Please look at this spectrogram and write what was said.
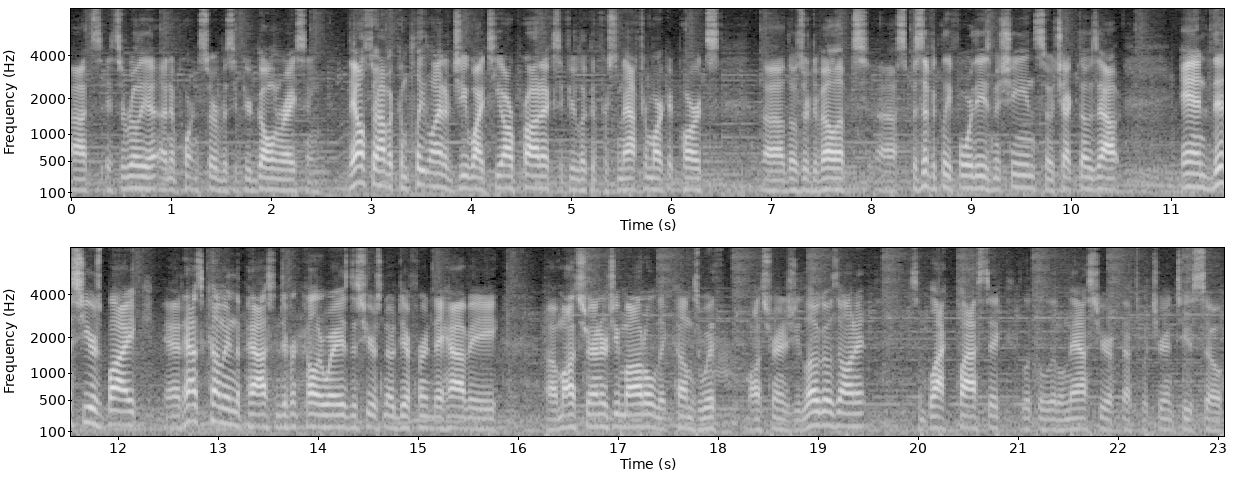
uh, it's, it's really a, an important service if you're going racing. They also have a complete line of GYTR products if you're looking for some aftermarket parts. Uh, those are developed uh, specifically for these machines, so check those out. And this year's bike, it has come in the past in different colorways. This year's no different. They have a, a Monster Energy model that comes with Monster Energy logos on it, some black plastic, look a little nastier if that's what you're into. So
